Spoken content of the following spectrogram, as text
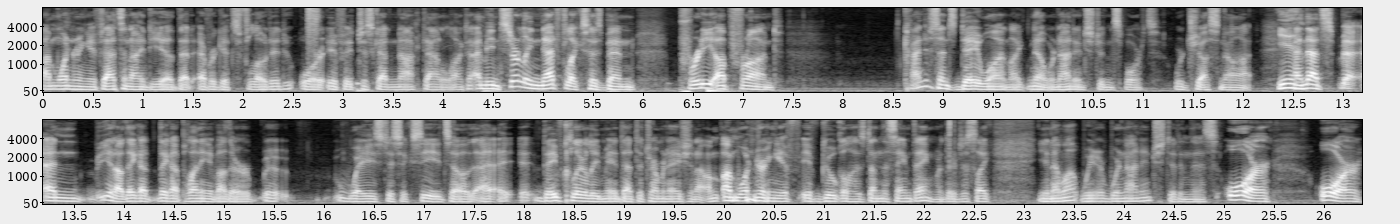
I'm wondering if that's an idea that ever gets floated or if it just got knocked down a long time. I mean, certainly Netflix has been pretty upfront kind of since day one like no we're not interested in sports. We're just not. Yeah. And that's and you know they got they got plenty of other uh, ways to succeed. So uh, uh, they've clearly made that determination. I'm, I'm wondering if if google has done the same thing where they're just like you know what? We're, we're not interested in this. Or or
